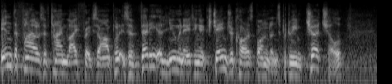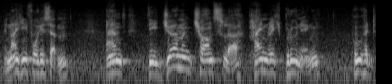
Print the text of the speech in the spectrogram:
In the files of Time Life, for example, is a very illuminating exchange of correspondence between Churchill in 1947 and the German Chancellor Heinrich Brüning, who had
